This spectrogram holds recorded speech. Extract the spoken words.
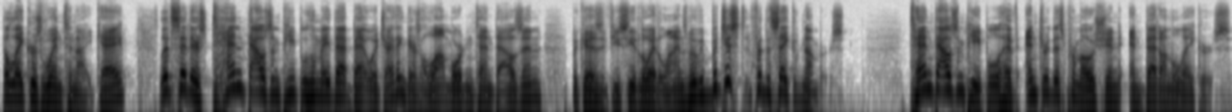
the Lakers win tonight, okay? Let's say there's 10,000 people who made that bet, which I think there's a lot more than 10,000 because if you see the way the line's moving, but just for the sake of numbers, 10,000 people have entered this promotion and bet on the Lakers.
